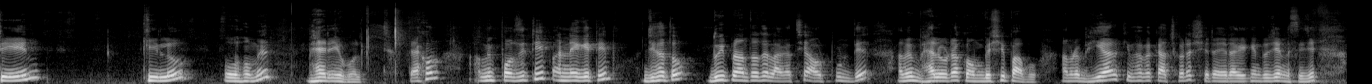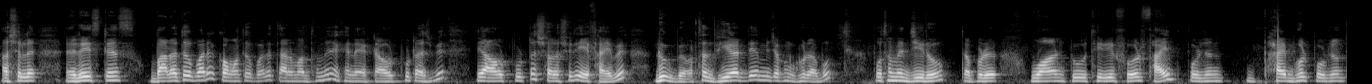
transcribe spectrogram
টেন কিলো ওহোমের ভ্যারিয়েবল এখন আমি পজিটিভ আর নেগেটিভ যেহেতু দুই প্রান্ততে লাগাচ্ছি আউটপুট দিয়ে আমি ভ্যালুটা কম বেশি পাবো। আমরা ভিআর কীভাবে কাজ করে সেটা এর আগে কিন্তু জেনেছি যে আসলে রেজিস্ট্যান্স বাড়াতেও পারে, কমাতেও পারে, তার মাধ্যমে এখানে একটা আউটপুট আসবে। এই আউটপুটটা সরাসরি এ ফাইভে ঢুকবে। অর্থাৎ ভিআর দিয়ে আমি যখন ঘুরাবো, প্রথমে জিরো তারপরে one two three four five পর্যন্ত ফাইভ ভোল্ট পর্যন্ত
